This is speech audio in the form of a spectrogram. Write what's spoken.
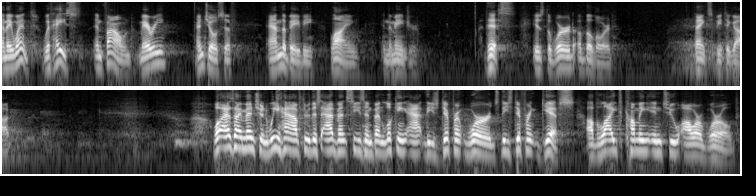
And they went with haste and found Mary and Joseph and the baby lying in the manger. This is the word of the Lord. Thanks be to God. Well, as I mentioned, we have through this Advent season been looking at these different words, these different gifts of light coming into our world.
